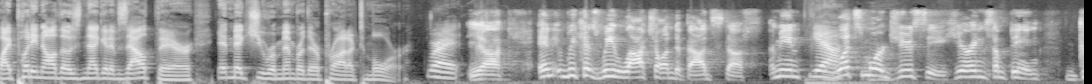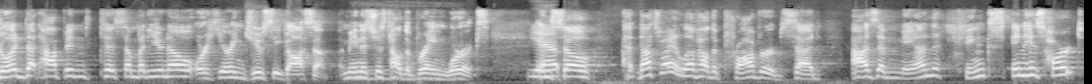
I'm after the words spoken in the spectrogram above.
by putting all those negatives out there, it makes you remember their product more. right. Yeah. And because we latch on to bad stuff. I mean, Yeah. what's more juicy, hearing something good that happened to somebody you know or hearing juicy gossip? I mean, it's just how the brain works. Yep. And so that's why I love how the proverb said, as a man thinks in his heart,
